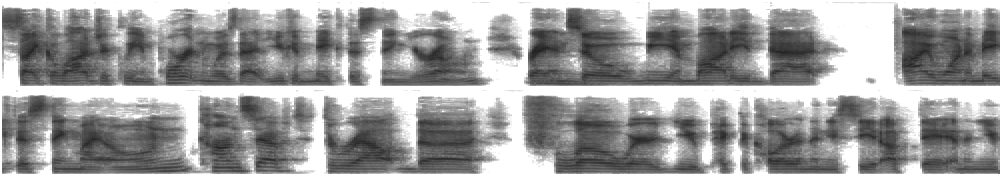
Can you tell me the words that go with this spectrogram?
psychologically important was that you can make this thing your own right mm. and so we embodied that i want to make this thing my own concept throughout the flow where you pick the color and then you see it update and then you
